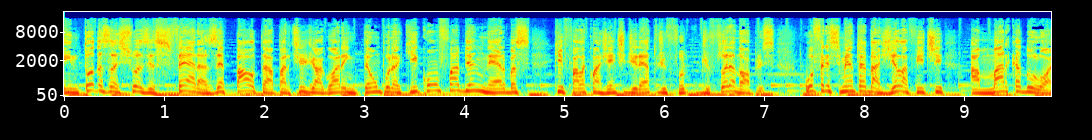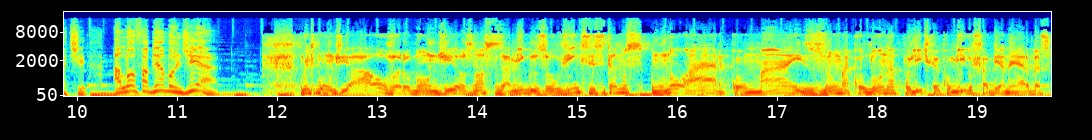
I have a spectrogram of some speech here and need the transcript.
em todas as suas esferas é pauta a partir de agora, então, por aqui com o Fabian Nerbas, que fala com a gente direto de, de Florianópolis. O oferecimento é da Gelafite, a marca do lote. Alô, Fabian, bom dia. Muito bom dia, Álvaro. Bom dia aos nossos amigos ouvintes. Estamos no ar com mais uma coluna política comigo, Fabiana Erbas,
